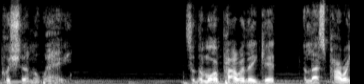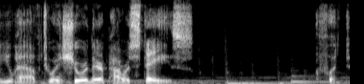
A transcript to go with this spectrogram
push them away. So the more power they get, the less power you have to ensure their power stays afoot.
